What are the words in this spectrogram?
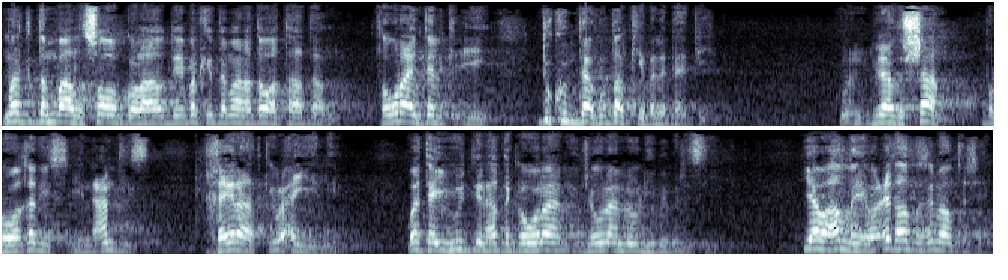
Marki dambaa la soo ogolaado dee markii dambena hadda waa taa haddaan thawraa inta la kiciyey dukum daaku dalkiiba la baabiyey bilaad shaam barwaaqadiis iyo nicamtiis khayraadkii waxay yihiin waa taa yuhuuddin hadda gowlaan jawlaan loo dhiibay ba la siiyey. Yaaba hadlaya waa cid hadlaysa maad qasheen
